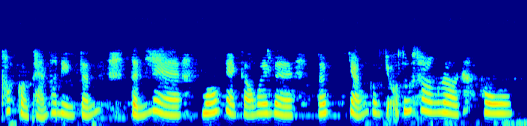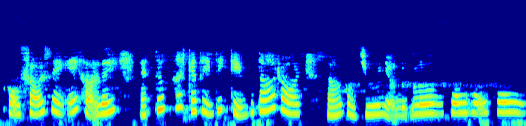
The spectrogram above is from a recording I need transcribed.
khóc còn thảm hơn Điền tĩnh. Tĩnh là, bố mẹ cậu quay về, tớ chẳng còn chỗ trú thân rồi, hù, còn sói sàn ép họ lý, đã tước hết cả tiền tiết kiệm của tớ rồi, tớ còn chưa nhận được lương, hu hu hu.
